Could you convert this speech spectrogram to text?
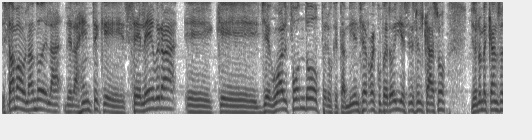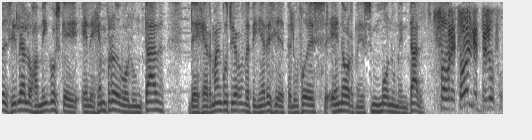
Estamos hablando de la, de la gente que celebra eh, que llegó al fondo, pero que también se recuperó, y ese es el caso. Yo no me canso de decirle a los amigos que el ejemplo de voluntad de Germán Gutiérrez de Piñeres y de Pelufo es enorme, es monumental. Sobre todo el de Pelufo.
